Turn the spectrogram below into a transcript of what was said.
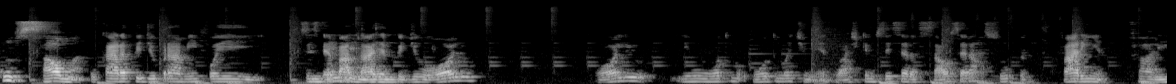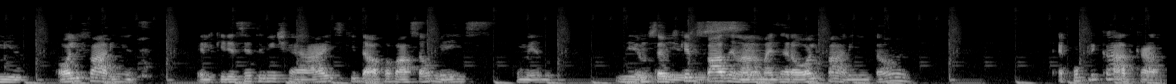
com sal, mano. O cara pediu pra mim, foi. Esses tempos atrás, ele pediu óleo. Óleo e um outro, um outro mantimento. Acho que não sei se era sal ou se era açúcar. Farinha. Farinha. Óleo e farinha. Ele queria 120 reais que dava pra passar um mês comendo meu eu não sei Deus o que eles fazem lá, mas era óleo e farinha. Então é complicado, cara.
